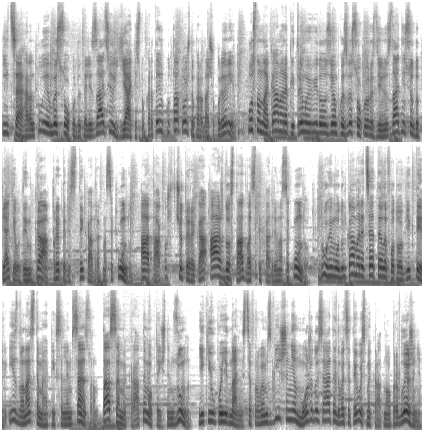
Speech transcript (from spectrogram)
і це гарантує високу деталізацію, якісну картинку та точну передачу кольорів. Основна камера підтримує відеозйомку з високою роздільною здатністю до 5,1К при 50 кадрах на секунду, а також в 4К аж до 120 кадрів на секунду. Другий модуль камери це телефотооб'єктив із 12-мегапіксельним сенсором та 7-кратним оптичним зумом, який у поєднанні з цифровим збільшенням може досягати 28-кратного приближення.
